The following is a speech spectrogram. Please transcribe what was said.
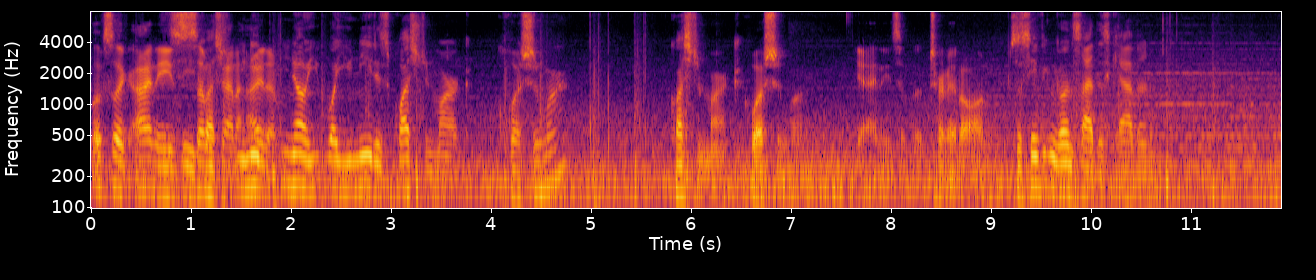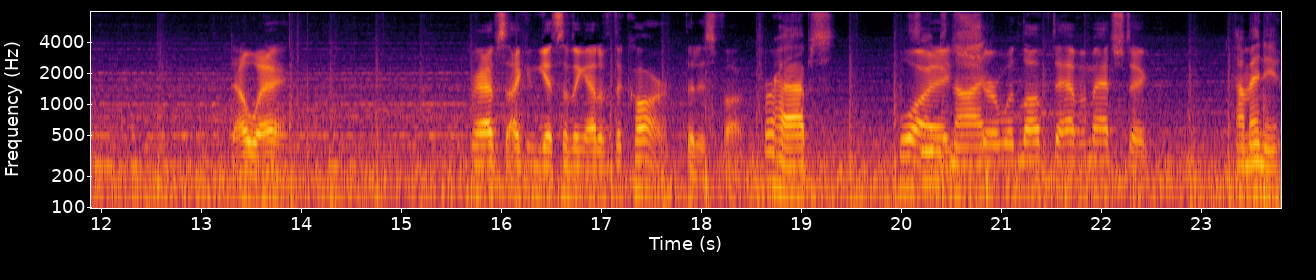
looks like I need See, some question- kind of you need- item. You know, what you need is question mark. Question mark? Question mark. Question mark. Yeah, I need something to turn it on. So see if you can go inside this cabin. No way. Perhaps I can get something out of the car that is fucked. Perhaps. Boy, Seems not. I sure would love to have a matchstick. How many?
